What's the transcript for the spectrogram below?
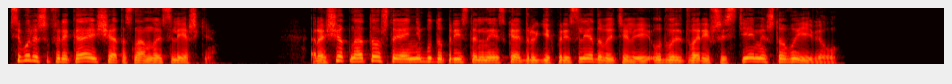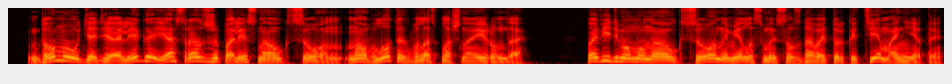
всего лишь отвлекающая от основной слежки. Расчет на то, что я не буду пристально искать других преследователей, удовлетворившись теми, что выявил. Дома у дяди Олега я сразу же полез на аукцион, но в лотах была сплошная ерунда. По-видимому, на аукцион имело смысл сдавать только те монеты,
